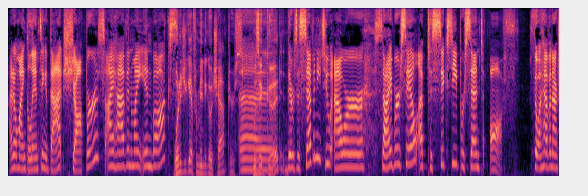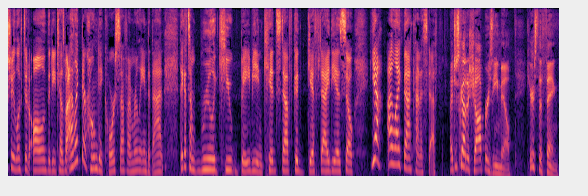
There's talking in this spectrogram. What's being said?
I don't mind glancing at that. Shoppers, I have in my inbox. what did you get from Indigo Chapters? Was it good? There's a 72 hour cyber sale up to 60% off. So I haven't actually looked at all of the details, but I like their home decor stuff. I'm really into that. They got some really cute baby and kid stuff, good gift ideas. So yeah, I like that kind of stuff. I just got a shopper's email. Here's the thing.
